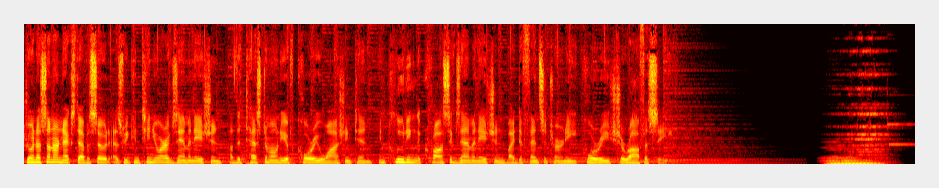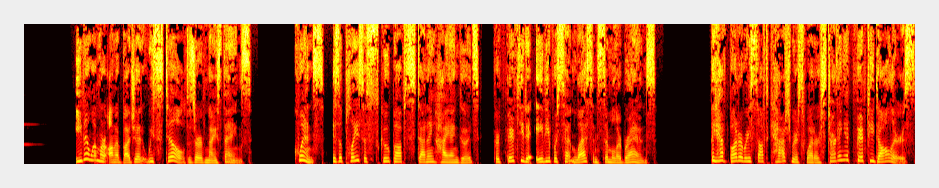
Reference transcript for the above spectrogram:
Join us on our next episode as we continue our examination of the testimony of Corey Washington, including the cross examination by defense attorney Corey Chirafisi. Even when we're on a budget, we still deserve nice things. Quince is a place to scoop up stunning high end goods for 50 to 80% less than similar brands. They have buttery soft cashmere sweaters starting at $50,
